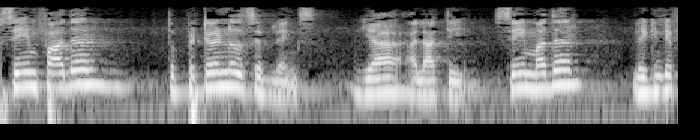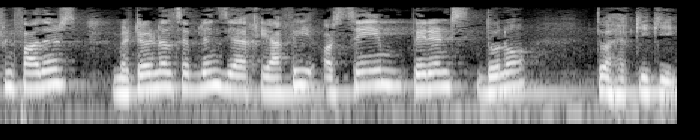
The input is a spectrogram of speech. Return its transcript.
سیم فادر تو پیٹرنل سبلنگس یا الاتی سیم مدر لیکن ڈفرنٹ فادرس میٹرنل سبلنگس یا خیافی اور سیم پیرنٹس دونوں تو حقیقی۔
